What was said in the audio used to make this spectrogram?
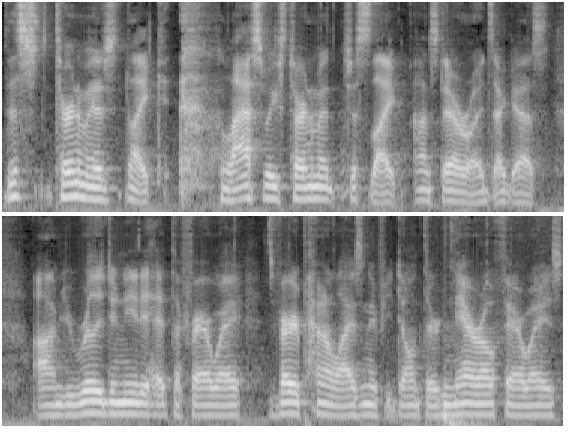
This tournament is like last week's tournament, just like on steroids, I guess. Um, you really do need to hit the fairway. It's very penalizing if you don't. They're narrow fairways.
